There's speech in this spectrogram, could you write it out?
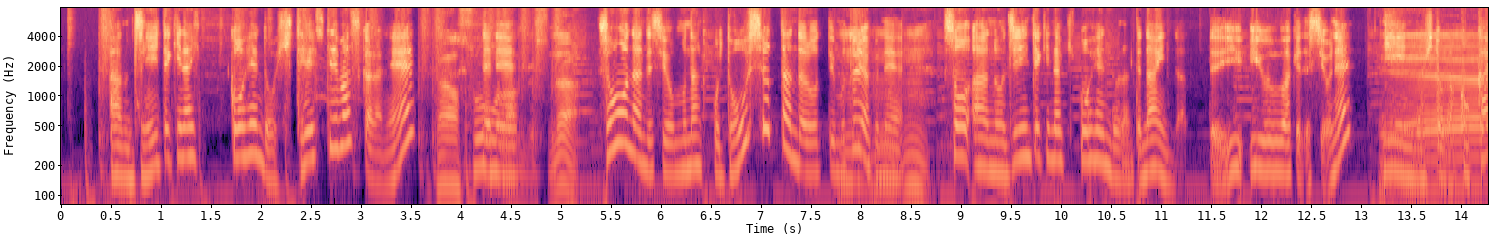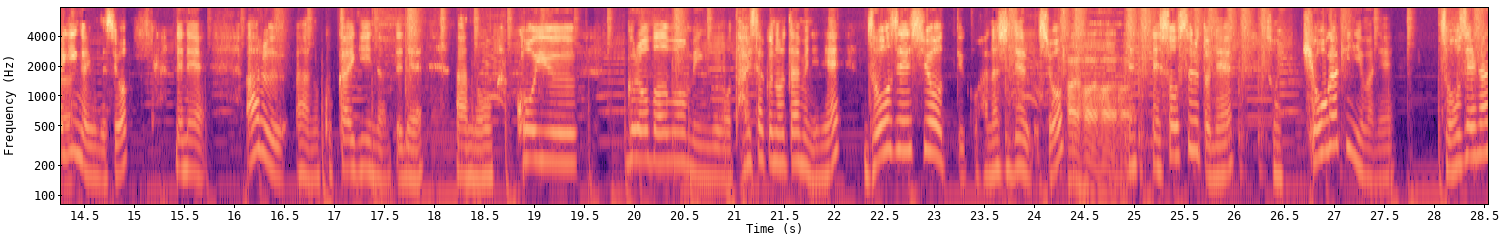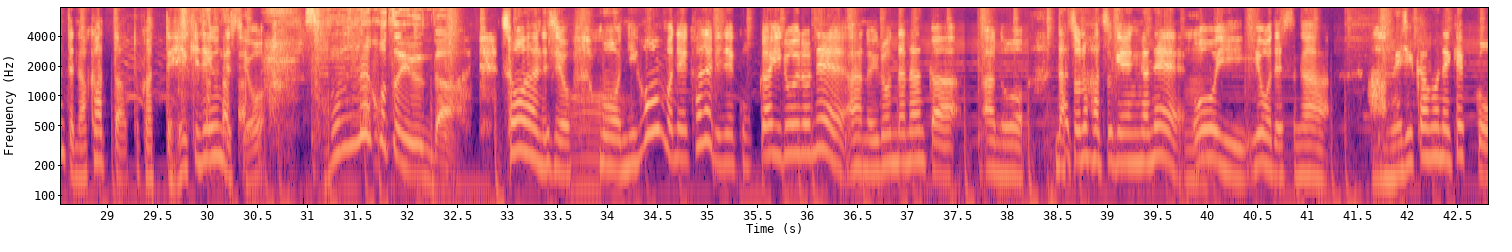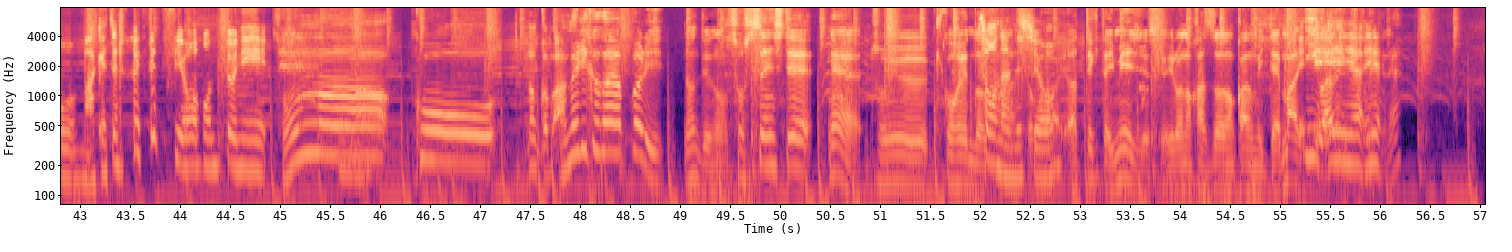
あの人為的な気候変動を否定してますからね。あそうなんですねそうなんですよ。もうなんかこれどうしちゃったんだろうっていうもうとにかくね、うんうんうん。そうあの人為的な気候変動なんてないんだって言うわけですよね議員の人が国会議員が言うんですよ。でねあるあの国会議員なんてねあのこういうグローバルウォーミングの対策のためにね増税しようっていう話出るでしょ。はいはいはいはいねでそうするとねその氷河期にはね増税なんてなかったとかって平気で言うんですよ。そんなこと言うんだ。そうなんですよ。もう日本もねかなりね国会いろいろねあのいろんななんかあの謎の発言がね、うん。多いようですがアメリカもね結構負けてないですよ本当に。そんなこうなんかアメリカがやっぱりなんていうの率先してねそういう気候変動そうの話となんですよ。かやってきたイメージですけどいろんな活動の方見て。まあいい悪いいやいや含めてね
